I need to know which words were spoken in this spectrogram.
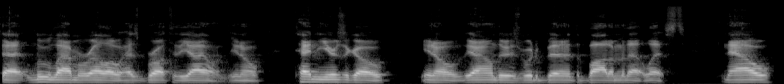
that Lou Lamoriello has brought to the island. You know, 10 years ago, you know, the Islanders would have been at the bottom of that list. Now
